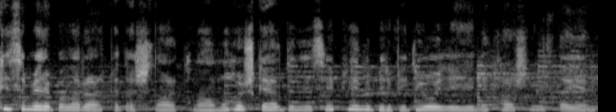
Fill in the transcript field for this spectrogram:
Herkese merhabalar arkadaşlar kanalıma hoş geldiniz. Yepyeni bir video ile yine karşınızdayım.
